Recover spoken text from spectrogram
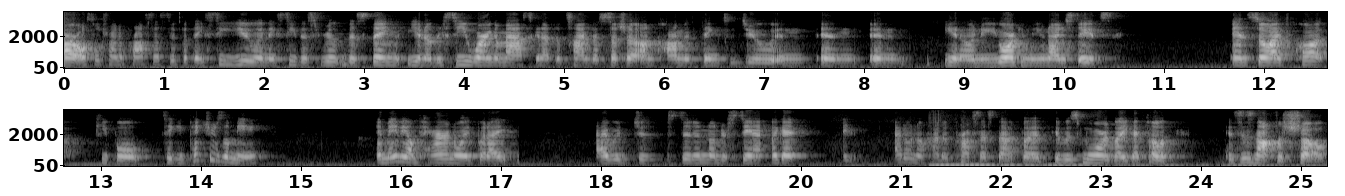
are also trying to process it but they see you and they see this real this thing you know they see you wearing a mask and at the time that's such an uncommon thing to do in in in you know new york in the united states and so i've caught people taking pictures of me and maybe i'm paranoid but i i would just didn't understand like i I, I don't know how to process that but it was more like i felt this is not for show,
